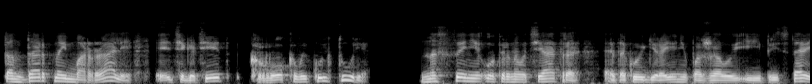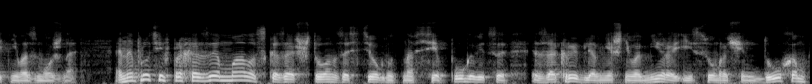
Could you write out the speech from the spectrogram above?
стандартной морали тяготеет к роковой культуре. На сцене оперного театра такую героиню, пожалуй, и представить невозможно. Напротив, про Хазе мало сказать, что он застегнут на все пуговицы, закрыт для внешнего мира и сумрачен духом.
